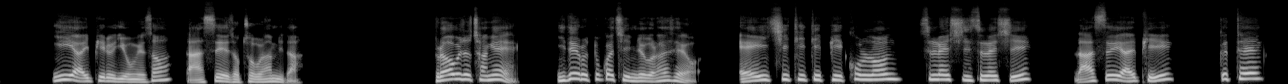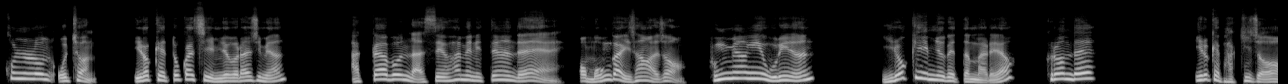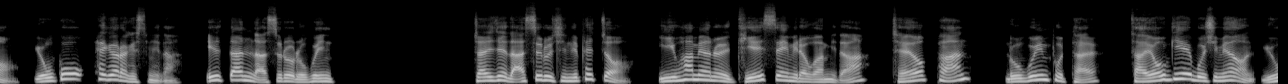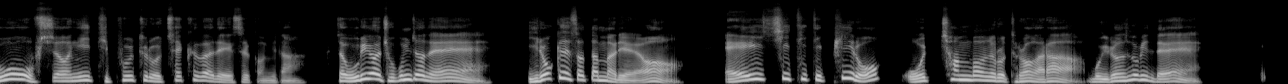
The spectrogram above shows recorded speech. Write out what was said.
이 IP를 이용해서 나스에 접속을 합니다. 브라우저 창에 이대로 똑같이 입력을 하세요. http 콜론 슬래시 슬래시 나스의 IP 끝에 콜론 5000 이렇게 똑같이 입력을 하시면 아까 본 나스의 화면이 뜨는데 어 뭔가 이상하죠? 분명히 우리는 이렇게 입력했단 말이에요. 그런데 이렇게 바뀌죠. 요거 해결하겠습니다. 일단 나스로 로그인 자 이제 나스로 진입했죠. 이 화면을 DSM이라고 합니다. 제어판 로그인 포탈 자 여기에 보시면 요 옵션이 디폴트로 체크가 되어 있을 겁니다. 자 우리가 조금 전에 이렇게 썼단 말이에요. HTTP로 5000번으로 들어가라 뭐 이런 소리인데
